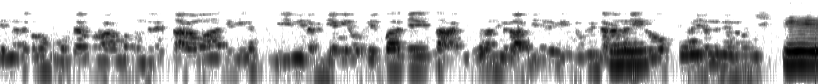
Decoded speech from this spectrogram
ਇਹਨਾਂ ਦੇ ਕੋਲੋਂ ਮੋਟਰਸਾਈਕਲ ਬਰਾਮਦ ਹੁੰਦੇ ਨੇ। ਧਾਰਾਵਾਂ ਜਿਹੜੀਆਂ ਜ਼ਮੀਨ ਨਹੀਂ ਲੱਗਦੀਆਂ ਕਿ ਉਹ ਇਸ ਵਾਰ ਕੇ ਧਾਰਾ ਕਿਸ ਤਰ੍ਹਾਂ ਦੀ ਲਗਾ ਕੇ ਜਿਹੜੇ ਕਿਉਂਕਿ ਨਗਰ ਲੋਕ ਹੋ ਜਾਂਦੇ ਨੇ ਉਹਨਾਂ ਨੂੰ। ਇਹ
